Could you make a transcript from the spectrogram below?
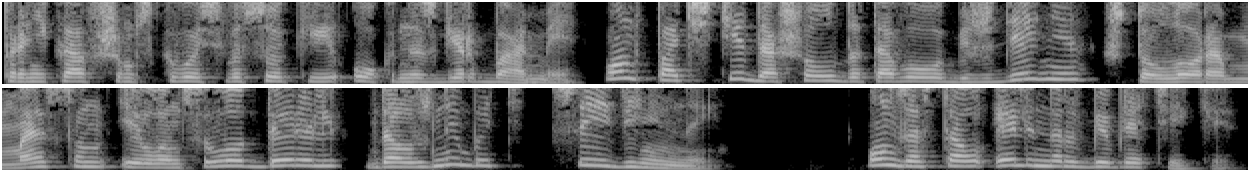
проникавшим сквозь высокие окна с гербами, он почти дошел до того убеждения, что Лора Мессон и Ланселот Деррель должны быть соединены. Он застал Эллинор в библиотеке.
